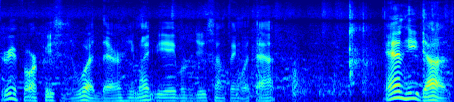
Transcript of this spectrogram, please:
three or four pieces of wood there. He might be able to do something with that. And he does.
